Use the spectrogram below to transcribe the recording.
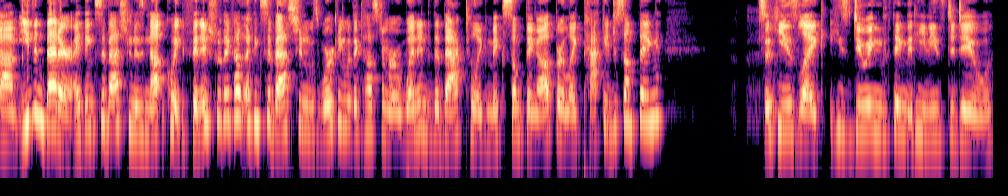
Um, even better, I think Sebastian is not quite finished with a customer. I think Sebastian was working with a customer, went into the back to like mix something up or like package something. So he's like, he's doing the thing that he needs to do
